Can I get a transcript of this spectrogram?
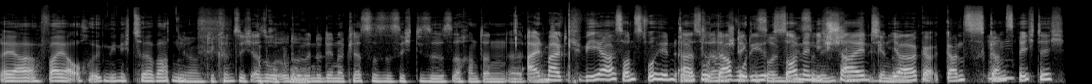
naja, war ja auch irgendwie nicht zu erwarten. Ja, die können sich, also, Apropos. oder wenn du denen erklärst, dass sie sich diese Sachen dann. Äh, Einmal quer, sonst wohin, also da, wo die Sonne nicht scheint, genau. ja, ganz, ganz mhm. richtig.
